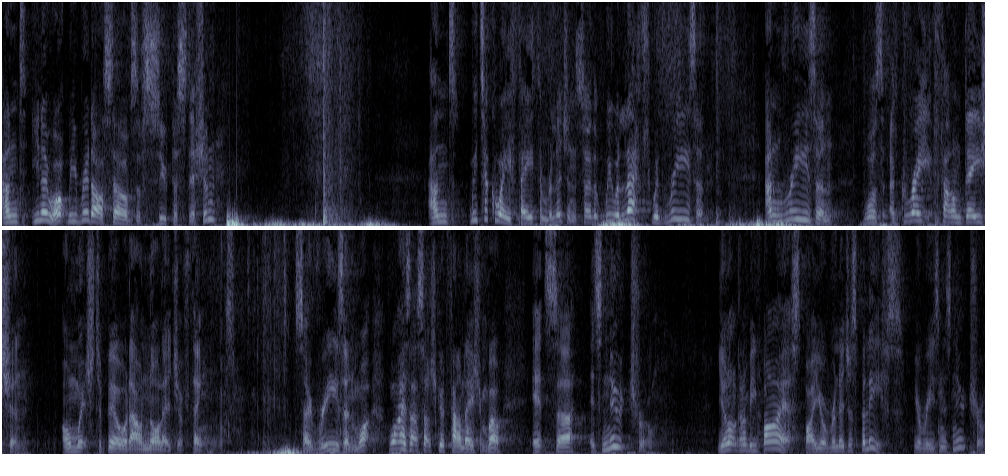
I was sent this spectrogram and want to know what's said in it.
And you know what? We rid ourselves of superstition. And we took away faith and religion so that we were left with reason. And reason was a great foundation on which to build our knowledge of things. So, reason, what, why is that such a good foundation? Well, it's, uh, it's neutral. You're not going to be biased by your religious beliefs. Your reason is neutral.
